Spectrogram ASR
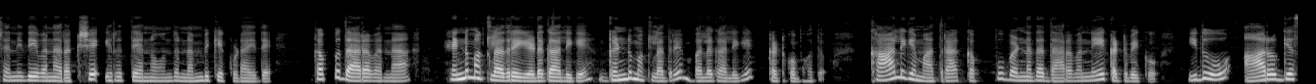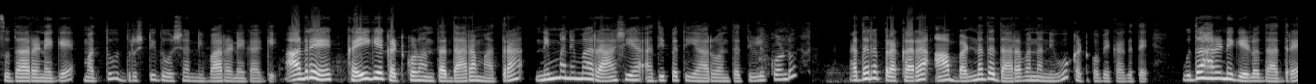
ಶನಿದೇವನ ರಕ್ಷೆ ಇರುತ್ತೆ ಅನ್ನೋ ಒಂದು ನಂಬಿಕೆ ಕೂಡ ಇದೆ. ಕಪ್ಪು ದಾರವನ್ನ ಹೆಣ್ಣು ಮಕ್ಕಳಾದ್ರೆ ಎಡಗಾಲಿಗೆ, ಗಂಡು ಮಕ್ಕಳಾದ್ರೆ ಬಲಗಾಲಿಗೆ ಕಟ್ಕೋಬಹುದು. ಕಾಲಿಗೆ ಮಾತ್ರ ಕಪ್ಪು ಬಣ್ಣದ ದಾರವನ್ನೇ ಕಟ್ಟಬೇಕು ಇದು ಆರೋಗ್ಯ ಸುಧಾರಣೆಗೆ ಮತ್ತು ದೃಷ್ಟಿದೋಷ ನಿವಾರಣೆಗಾಗಿ. ಆದ್ರೆ ಕೈಗೆ ಕಟ್ಕೊಳ್ಳುವಂತ ದಾರ ಮಾತ್ರ ನಿಮ್ಮ ನಿಮ್ಮ ರಾಶಿಯ ಅಧಿಪತಿ ಯಾರು ಅಂತ ತಿಳ್ಕೊಂಡು ಅದರ ಪ್ರಕಾರ ಆ ಬಣ್ಣದ ದಾರವನ್ನ ನೀವು ಕಟ್ಕೋಬೇಕಾಗುತ್ತೆ. ಉದಾಹರಣೆಗೆ ಹೇಳೋದಾದ್ರೆ,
